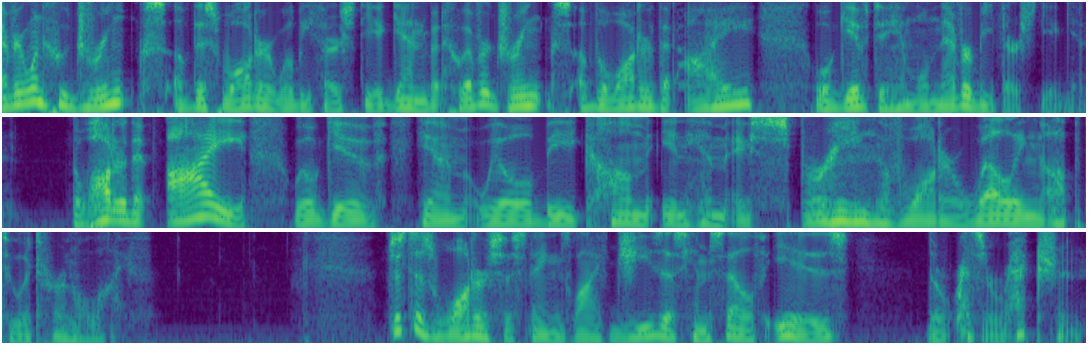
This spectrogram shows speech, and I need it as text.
Everyone who drinks of this water will be thirsty again, but whoever drinks of the water that I will give to him will never be thirsty again. The water that I will give him will become in him a spring of water welling up to eternal life. Just as water sustains life, Jesus himself is the resurrection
